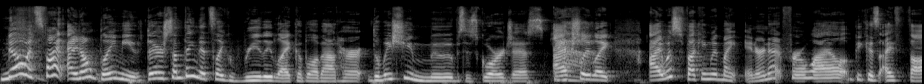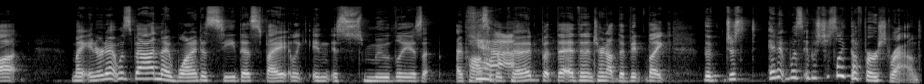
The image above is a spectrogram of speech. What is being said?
No, it's fine. I don't blame you. There's something that's like really likable about her. The way she moves is gorgeous. I actually like I was fucking with my internet for a while because I thought my internet was bad and I wanted to see this fight like in as smoothly as I possibly Yeah. could. But the, and then it turned out the vid like the just and it was it was just like the first round.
